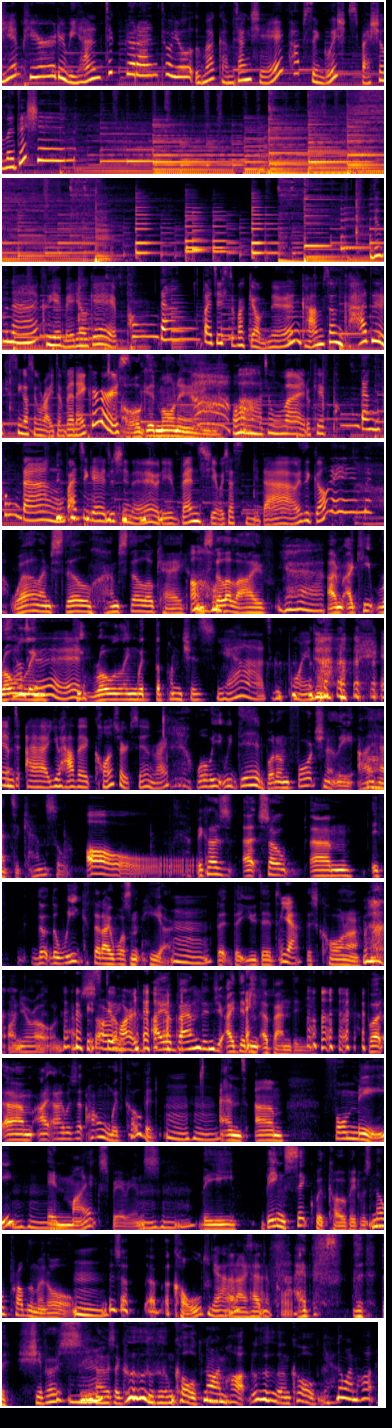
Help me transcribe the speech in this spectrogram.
GMP를 위한 특별한 토요 음악 감상실 팝스 잉글리쉬 스페셜 에디션 누구나 그의 매력에 퐁당 빠질 수밖에 없는 감성 가득 싱어송라이터 Ben Akers. Oh, good morning. 와, 정말 이렇게 퐁당퐁당 빠지게 해주시는 우리 Ben 씨 오셨습니다. How's it going? Well, I'm still, I'm still okay. I'm Oh. still alive. Yeah. I'm, I keep rolling, good. Keep rolling with the punches. Yeah, that's a good point. and uh, you have a concert soon, right? Well, we, we did, but unfortunately, I had to cancel. Oh. Because, uh, so, um, if the the week that I wasn't here, that that you did Yeah. this corner on your own, I'm It's too sorry. hard. I abandoned you. I didn't abandon you, but um, I, I was at home with COVID, Mm-hmm. and um, for me, in my experience, Mm-hmm. the being sick with COVID was no problem at all. It was a, a, a cold, Mm. Yeah, and I had kind of. Mm-hmm. I had the the shivers. You know, I was like, Ooh, I'm cold. No, I'm hot. Ooh, I'm cold. No, I'm hot.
